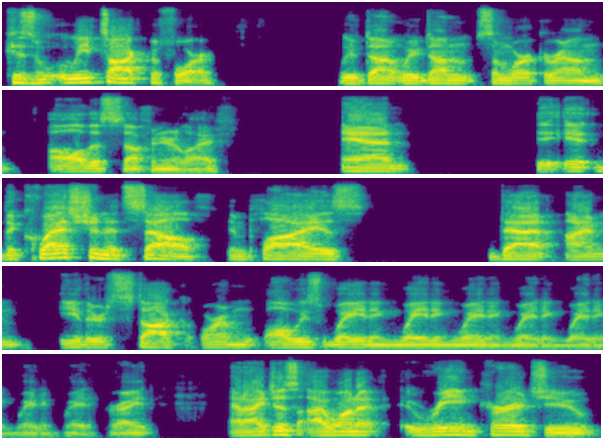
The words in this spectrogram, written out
Because we've talked before. We've done we've done some work around all this stuff in your life. And it, it, the question itself implies that I'm either stuck or I'm always waiting, waiting, waiting, waiting, waiting, waiting, waiting, right? And I just I want to re-encourage you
